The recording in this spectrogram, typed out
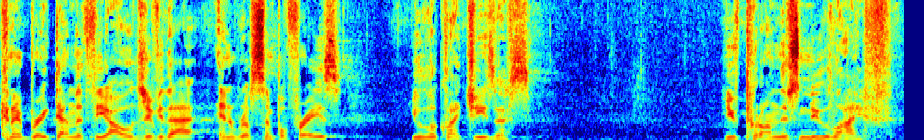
can I break down the theology of that in a real simple phrase? You look like Jesus. You've put on this new life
